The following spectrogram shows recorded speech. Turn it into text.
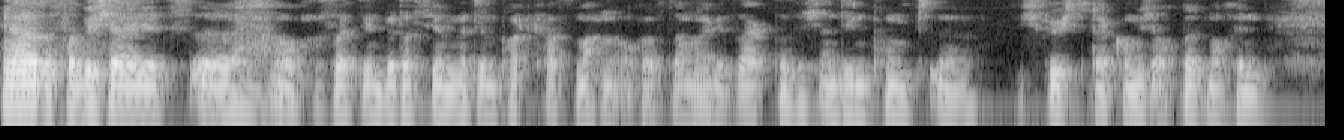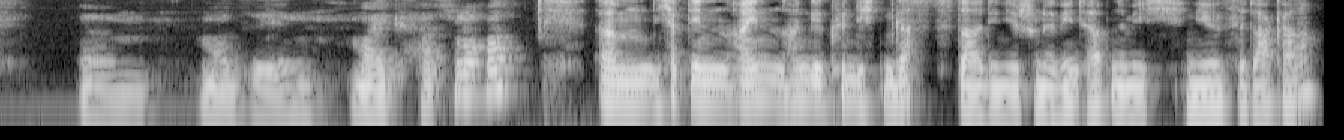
Ja, das habe ich ja jetzt äh, auch, seitdem wir das hier mit dem Podcast machen, auch öfter mal gesagt, dass ich an den Punkt, äh, ich fürchte, da komme ich auch bald noch hin. Ähm, mal sehen. Mike, hast du noch was? Ähm, ich habe den einen angekündigten Gaststar, den ihr schon erwähnt habt, nämlich Neil Sedaka.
